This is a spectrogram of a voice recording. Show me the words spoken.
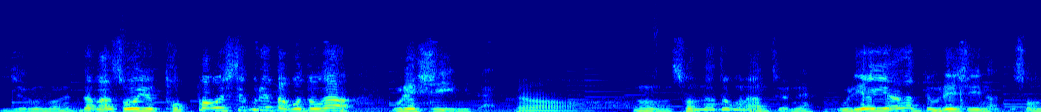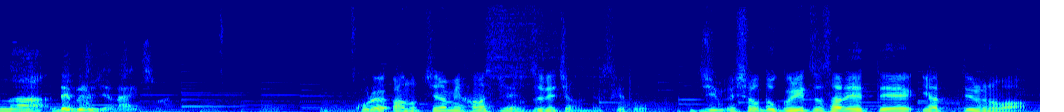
自分のね。だからそういう突破をしてくれたことが嬉しいみたいな。あうん、そんなとこなんですよね。売り上げ上がって嬉しいなんて、そんなレベルじゃないですわ。ーこれ、あの、ちなみに話ちょっとずれちゃうんですけど、事務所独立されてやってるのは、はい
